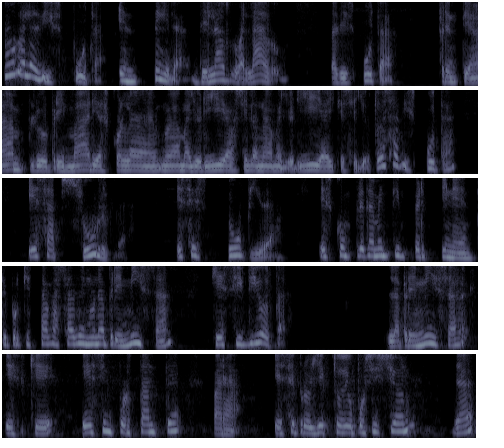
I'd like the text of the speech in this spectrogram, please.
Toda la disputa entera, de lado a lado, la disputa frente a amplio, primarias, con la nueva mayoría o sin la nueva mayoría y qué sé yo, toda esa disputa es absurda, es estúpida, es completamente impertinente porque está basada en una premisa que es idiota. La premisa es que es importante para ese proyecto de oposición, ¿ya?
